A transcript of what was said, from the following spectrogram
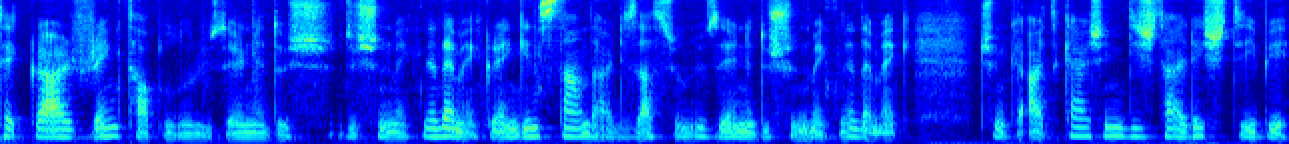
tekrar renk tabloları üzerine düş, düşünmek ne demek, rengin standartizasyonu üzerine düşünmek ne demek. Çünkü artık her şeyin dijitalleştiği bir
